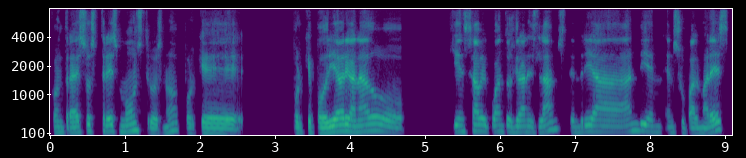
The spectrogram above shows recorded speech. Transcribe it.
contra esos tres monstruos, ¿no? Porque porque podría haber ganado quién sabe cuántos Grand Slams tendría Andy en, su palmarés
